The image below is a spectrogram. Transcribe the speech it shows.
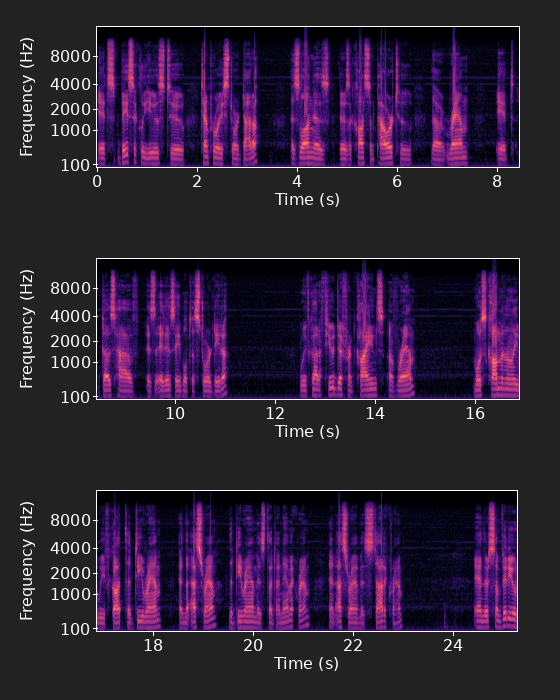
It's basically used to temporarily store data as long as there's a constant power to the RAM it does have is it is able to store data. We've got a few different kinds of RAM. Most commonly we've got the DRAM and the SRAM. The DRAM is the dynamic RAM and SRAM is static RAM. And there's some video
